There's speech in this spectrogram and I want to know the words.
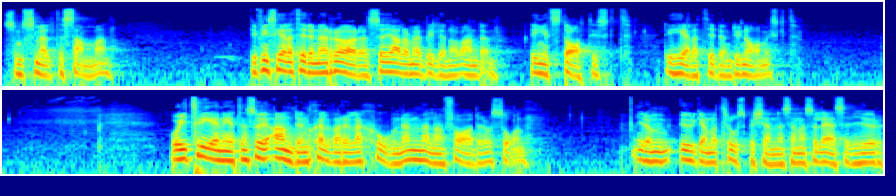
som smälter samman. Det finns hela tiden en rörelse i alla de här bilderna av anden. Det är inget statiskt, det är hela tiden dynamiskt. Och i treenigheten så är anden själva relationen mellan fader och son. I de urgamla trosbekännelserna så läser vi hur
